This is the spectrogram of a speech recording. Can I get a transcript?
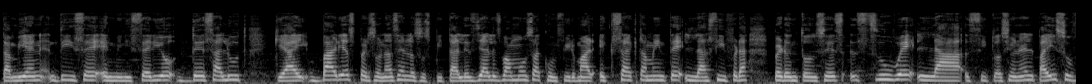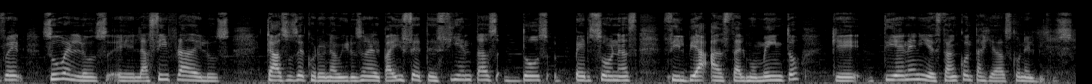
También dice el Ministerio de Salud que hay varias personas en los hospitales ya vamos a confirmar exactamente la cifra, pero entonces sube la situación en el país, sube, suben los, eh, la cifra de los casos de coronavirus en el país, 702 personas, Silvia, hasta el momento que tienen y están contagiadas con el virus.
